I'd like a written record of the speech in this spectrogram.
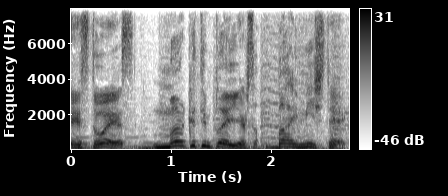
Esto es Marketing Players by Mistec.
